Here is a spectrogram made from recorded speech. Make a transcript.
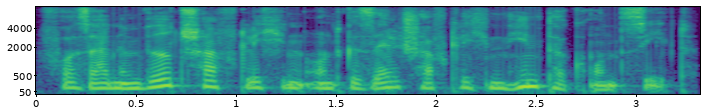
vor seinem wirtschaftlichen und gesellschaftlichen Hintergrund sieht.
